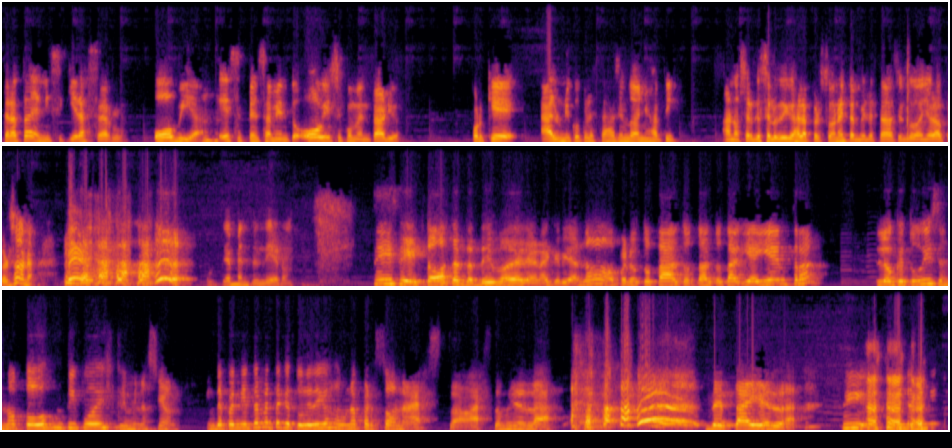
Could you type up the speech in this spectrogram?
trata de ni siquiera hacerlo. Obvia ese pensamiento, obvia ese comentario. Porque al único que le estás haciendo daño es a ti a no ser que se lo digas a la persona y también le estás haciendo daño a la persona. Pero ustedes me entendieron. Sí, sí, todos te entendimos, Elena, querida. No, pero total, total, total. Y ahí entra lo que tú dices, ¿no? Todo es un tipo de discriminación. Independientemente que tú le digas a una persona, esto, esto, mírenla, detállenla. Sí, independientemente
